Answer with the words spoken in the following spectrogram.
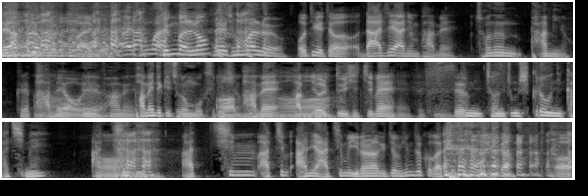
내 앞이라고 그러는 거 말고. 아, 정말. 정말로? 네, 정말로요. 어떻게 저 낮에 아니면 밤에? 저는 밤이요. 그래, 밤에 어울려. 네, 밤에. 밤에 듣기 좋은 목소리죠. 어, 밤에 아. 밤 12시쯤에 네, 그럼 전 좀 시끄러우니까 아침에. 아침 아침 아침 아니 아침은 일어나기 좀 힘들 것 같아요. 그러니까 어,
